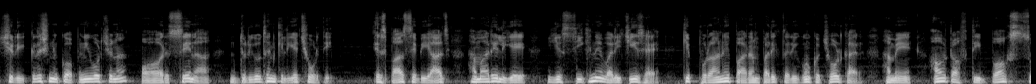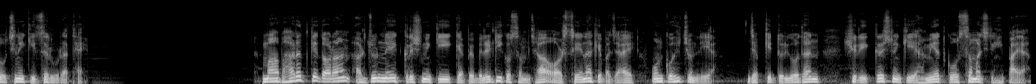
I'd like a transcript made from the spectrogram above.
श्री कृष्ण को अपनी ओर चुना और सेना दुर्योधन के लिए छोड़ दी। इस बात से भी आज हमारे लिए ये सीखने वाली चीज़ है कि पुराने पारंपरिक तरीकों को छोड़कर हमें आउट ऑफ़ दी बॉक्स सोचने की ज़रूरत है। महाभारत के दौरान अर्जुन ने कृष्ण की कैपेबिलिटी को समझा और सेना के बजाय उनको ही चुन लिया, जबकि दुर्योधन श्री कृष्ण की अहमियत को समझ नहीं पाया।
